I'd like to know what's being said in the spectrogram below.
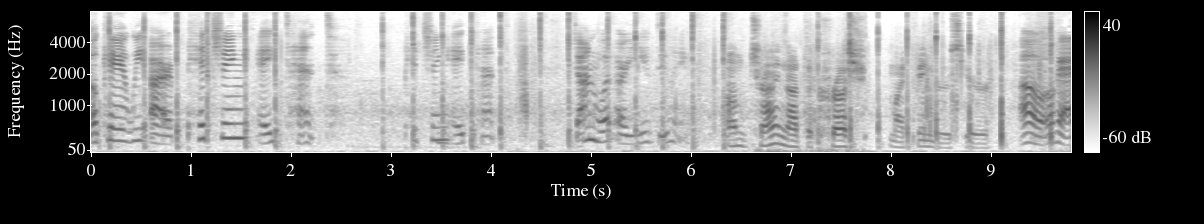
Okay, we are pitching a tent. Pitching a tent. John, what are you doing? I'm trying not to crush my fingers here. Oh, okay.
